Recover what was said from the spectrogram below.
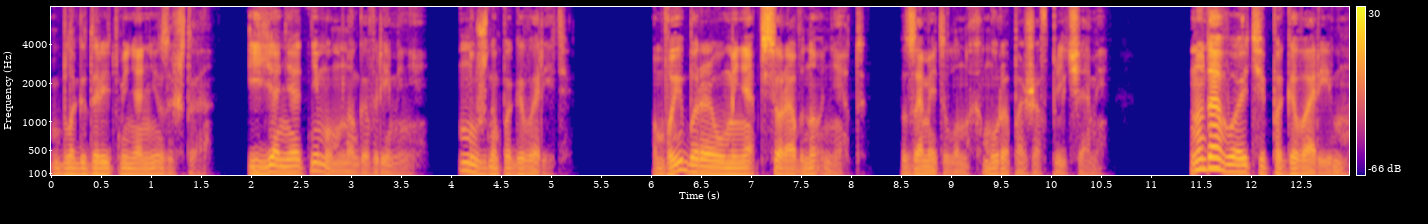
Благодарить меня не за что, и я не отниму много времени. Нужно поговорить. Выбора у меня все равно нет, — заметил он хмуро, пожав плечами. Ну, давайте поговорим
